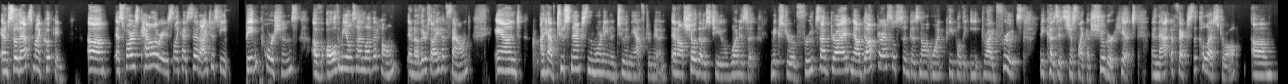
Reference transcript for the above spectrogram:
And so that's my cooking. Uh, as far as calories, like I said, I just eat big portions of all the meals I love at home and others I have found. And I have two snacks in the morning and two in the afternoon. And I'll show those to you. One is a mixture of fruits I've dried. Now, Dr. Esselstyn does not want people to eat dried fruits because it's just like a sugar hit, and that affects the cholesterol. Um,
